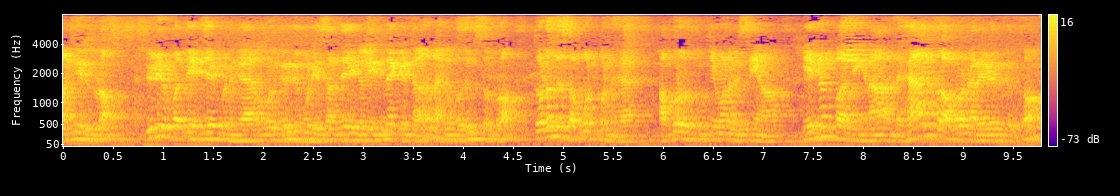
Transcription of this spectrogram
பண்ணியிருக்கிறோம். வீடியோ பார்த்து என்ஜாய் பண்ணுங்க. உங்களுக்கு இருக்கக்கூடிய சந்தேகங்கள் என்ன கேட்டாலும் நாங்கள் பதில் சொல்றோம். தொடர்ந்து சப்போர்ட் பண்ணுங்க. அப்புறம் ஒரு முக்கியமான விஷயம் என்னன்னு பாத்தீங்கன்னா அந்த ஹேர் ப்ராப்ளம் நிறைய பேருக்கு இருக்கும்.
